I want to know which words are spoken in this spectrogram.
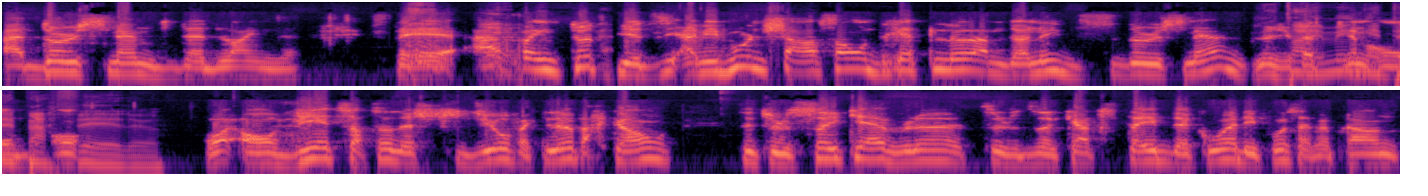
à deux semaines du deadline. C'était à la fin de tout, puis il a dit, avez-vous une chanson drette là à me donner d'ici deux semaines? Puis là, j'ai fait, on- était on- parfait, là. Ouais, on vient de sortir de studio. Fait que là, par contre, tu le sais, Kev, là, tu veux dire, quand tu tapes de quoi, des fois, ça peut prendre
